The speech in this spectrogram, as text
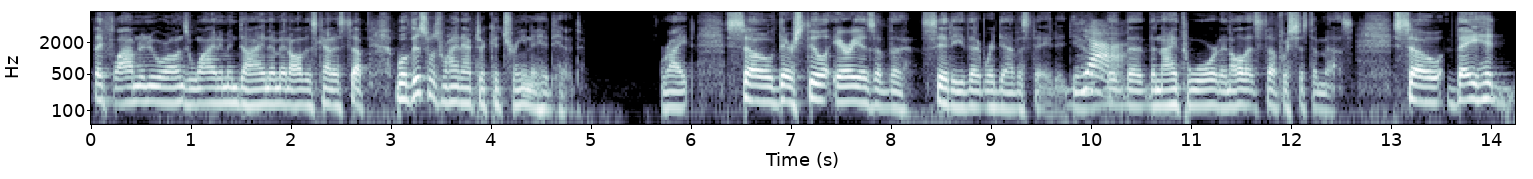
they fly him to New Orleans, wine him and dine him and all this kind of stuff. Well, this was right after Katrina had hit right? So there's still areas of the city that were devastated. You know, Yeah. the, the, the Ninth Ward and all that stuff was just a mess. So they had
